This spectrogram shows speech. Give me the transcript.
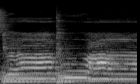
savoir. the.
